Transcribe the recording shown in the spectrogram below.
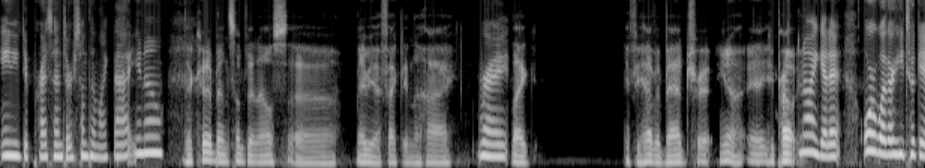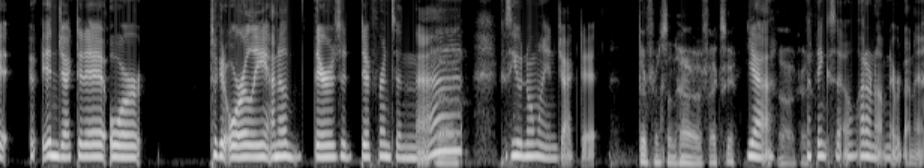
antidepressants or something like that, you know? There could have been something else, uh, maybe affecting the high. Right. Like, if you have a bad trip, you know, uh, he probably. No, I get it. Or whether he took it, uh, injected it, or took it orally. I know there's a difference in that because he would normally inject it. difference in how it affects you. Yeah, Oh, I think so. I don't know. I've never done it.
